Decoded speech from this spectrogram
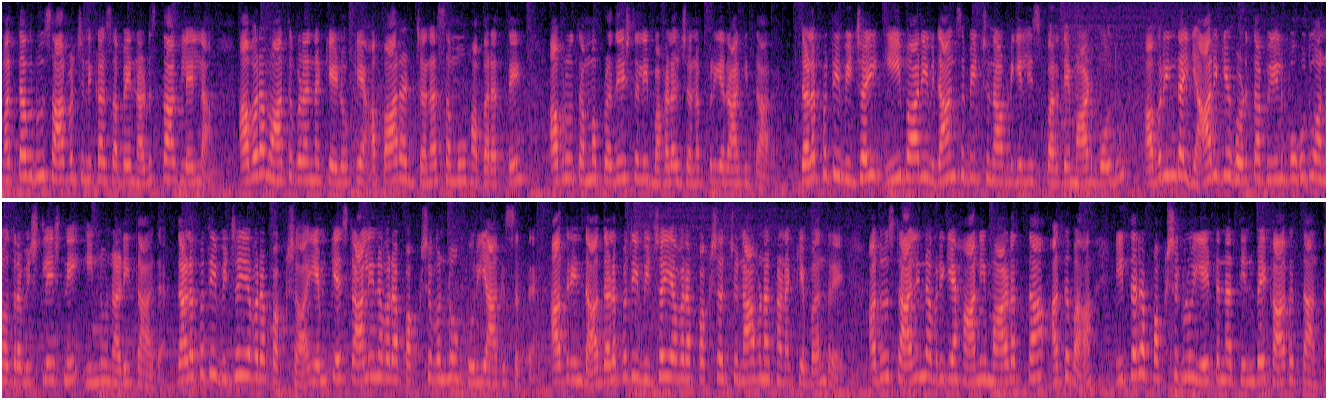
ಮತ್ತವರು ಸಾರ್ವಜನಿಕ ಸಭೆ ನಡೆಸ್ತಾಗ್ಲೆಲ್ಲ ಅವರ ಮಾತುಗಳನ್ನ ಕೇಳೋಕೆ ಅಪಾರ ಜನಸಮೂಹ ಬರುತ್ತೆ. ಅವರು ತಮ್ಮ ಪ್ರದೇಶದಲ್ಲಿ ಬಹಳ ಜನಪ್ರಿಯರಾಗಿದ್ದಾರೆ. ದಳಪತಿ ವಿಜಯ್ ಈ ಬಾರಿ ವಿಧಾನಸಭೆ ಚುನಾವಣೆಯಲ್ಲಿ ಸ್ಪರ್ಧೆ ಮಾಡಬಹುದು ಅವರಿಂದ ಯಾರಿಗೆ ಹೊಡೆತ ಬೀಳಬಹುದು ಅನ್ನೋದರ ವಿಶ್ಲೇಷಣೆ ಇನ್ನೂ ನಡೀತಾ ಇದೆ. ದಳಪತಿ ವಿಜಯ್ ಅವರ ಪಕ್ಷ ಎಂಕೆ ಸ್ಟಾಲಿನ್ ಅವರ ಪಕ್ಷವನ್ನು ಗುರಿಯಾಗಿಸುತ್ತೆ. ಆದ್ರಿಂದ ದಳಪತಿ ವಿಜಯ್ ಅವರ ಪಕ್ಷ ಚುನಾವಣಾ ಕಣಕ್ಕೆ ಬಂದ್ರೆ ಅದು ಸ್ಟಾಲಿನ್ ಅವರಿಗೆ ಹಾನಿ ಮಾಡುತ್ತಾ ಅಥವಾ ಇತರ ಪಕ್ಷಗಳು ಏಟನ್ನ ತಿನ್ಬೇಕಾಗತ್ತಾ ಅಂತ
